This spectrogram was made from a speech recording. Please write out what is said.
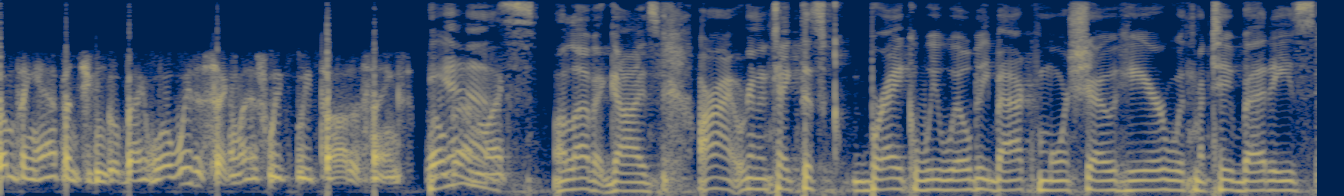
something happens, you can go back. Well, wait a second. Last week we thought of things. Well done, Mike. I love it, guys. All right, we're going to take this break. We will be back. More show here with my two buddies,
